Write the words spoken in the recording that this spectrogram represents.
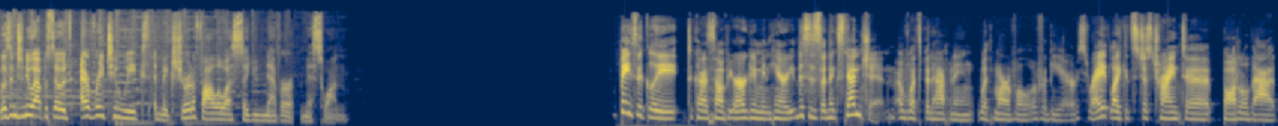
Listen to new episodes every two weeks and make sure to follow us so you never miss one. basically, to kind of sum up your argument here, this is an extension of what's been happening with Marvel over the years, right? Like it's just trying to bottle that,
